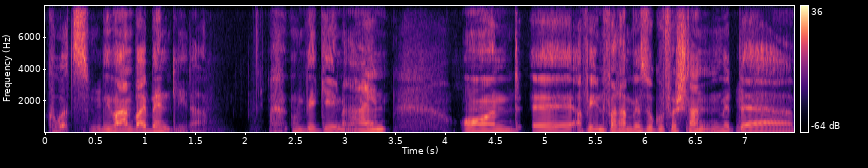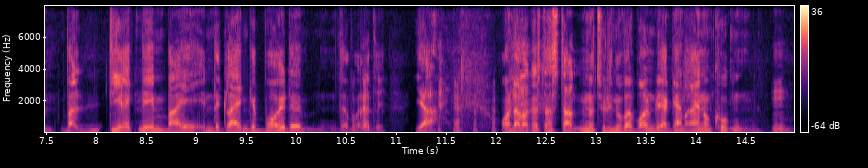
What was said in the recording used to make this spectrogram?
kurz. Mhm. Wir waren bei Bentley da. Und wir gehen rein und äh, auf jeden Fall haben wir so gut verstanden mit der, weil direkt nebenbei in der gleichen Gebäude. Bugatti. Ja. Und da, war, da standen natürlich nur, weil wollen wir ja gern rein und gucken. Mhm.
